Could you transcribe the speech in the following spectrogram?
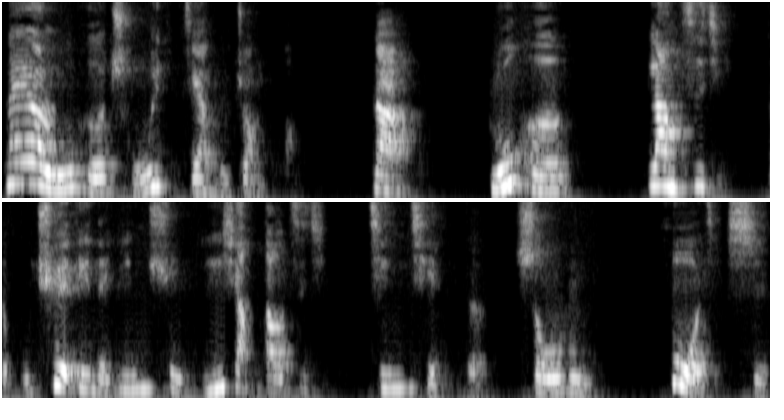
那要如何处理这样的状况？那如何让自己的不确定的因素影响到自己金钱的收入，或者是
